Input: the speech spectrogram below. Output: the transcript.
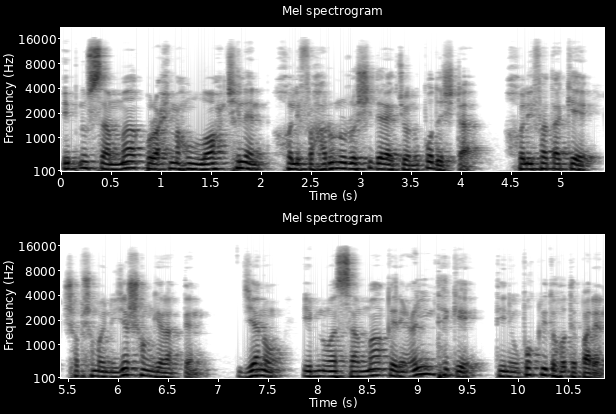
ইবনুসাম্মাক রাহিমাহুল্লাহ ছিলেন খলিফা হারুনুর রশিদের একজন উপদেষ্টা। খলিফা তাকে সবসময় নিজের সঙ্গে রাখতেন, যেন ইবনু আসাম্মাকের আইন থেকে তিনি উপকৃত হতে পারেন।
